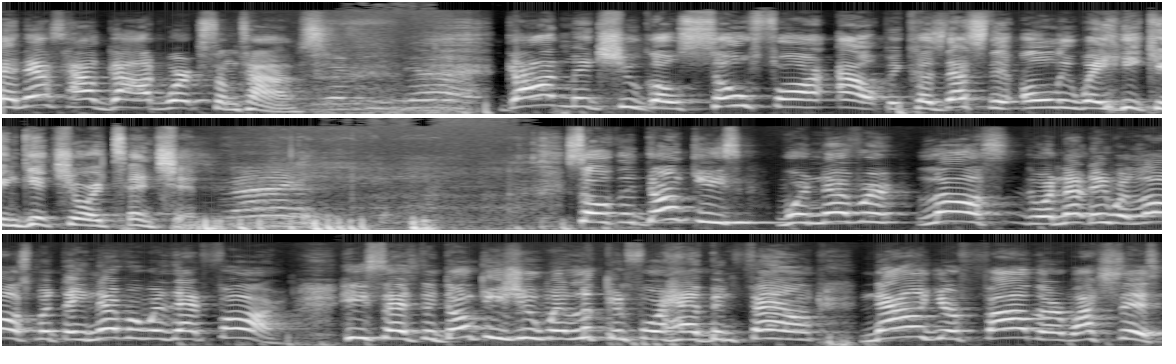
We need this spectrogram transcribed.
And that's how God works sometimes. Yes, he does. God makes you go so far out because that's the only way He can get your attention. Right. So the donkeys were never lost. Were not, they were lost, but they never were that far. He says, The donkeys you went looking for have been found. Now your father, watch this,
